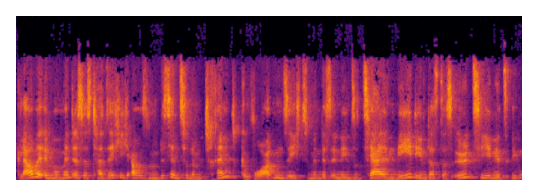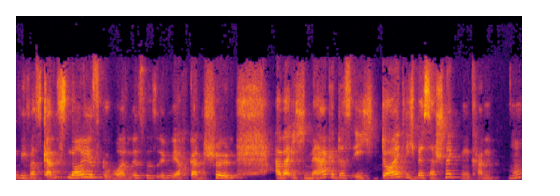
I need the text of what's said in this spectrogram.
glaube, im Moment ist es tatsächlich auch so ein bisschen zu einem Trend geworden, sehe ich zumindest in den sozialen Medien, dass das Ölziehen jetzt irgendwie was ganz Neues geworden ist. Das ist irgendwie auch ganz schön. Aber ich merke, dass ich deutlich besser schmecken kann. Ne?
